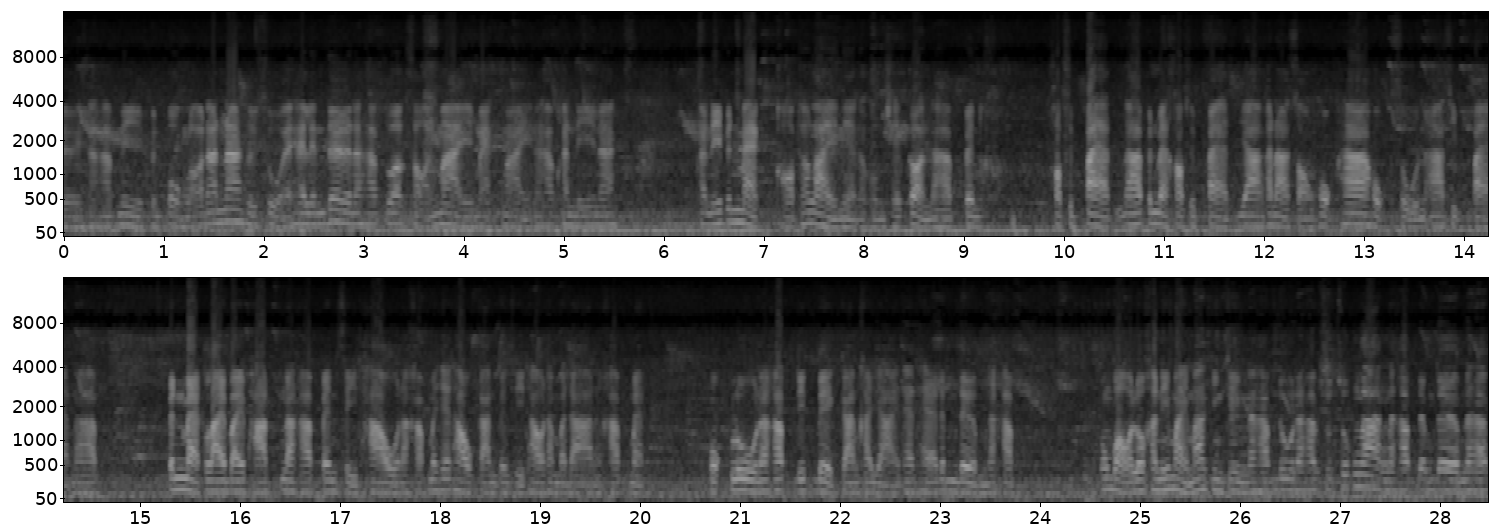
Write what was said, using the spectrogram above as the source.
เลยนะครับ นี่เป็นโป่งล้อด้านหน้าสวยๆ Highlander นะครับ ตัวอักษรใหม่แม็กใหม่นะครับคันนี้นะ คันนี้เป็นแม็กขอบเท่าไหร่เนี่ยเดี๋ยวผมเช็คก่อนนะครับ เป็นขอบ 18 นะครับ เป็นแม็กขอบ 18 ยางขนาด 26560 R18 นะครับ เป็นแม็กลายใบพัดนะครับ เป็นสีเทานะครับ ไม่ใช่เทากัน เป็นสีเทาธรรมดานะครับ แม็ก6ลูนะครับ ดิสเบรกการขยายแท้ๆเดิมๆนะครับ ต้องบอกว่ารถคันนี้ใหม่มากจริง ๆ นะครับ ดูนะครับ ชุดช่วงล่างนะครับ เดิมๆนะครับ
